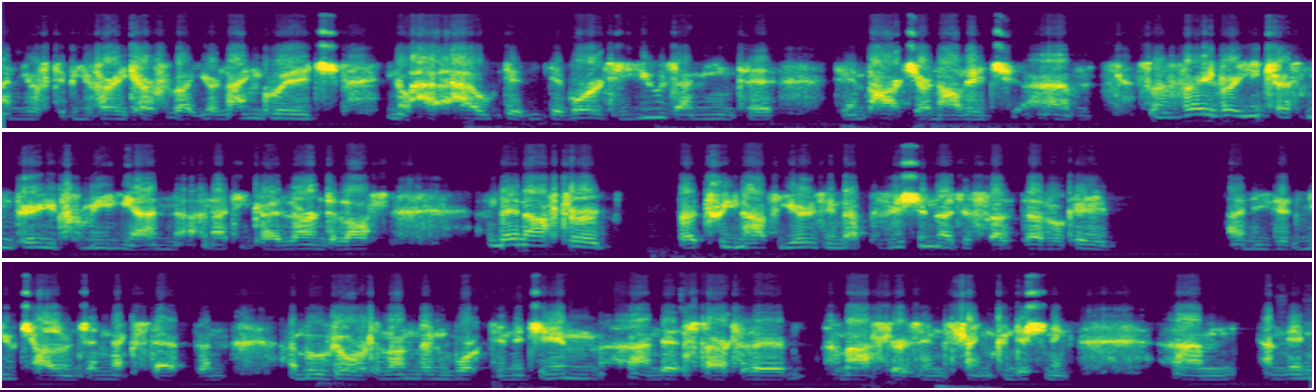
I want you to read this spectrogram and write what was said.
and you have to be very careful about your language, you know, how, how the, the words you use, I mean, to, to impart your knowledge. Um, so it's a very, very interesting period for me and, and I think I learned a lot. And then after about three and a half years in that position, I just felt that, okay, I needed a new challenge and next step. And I moved over to London, worked in the gym, and then started a, a master's in strength conditioning. Um, and in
